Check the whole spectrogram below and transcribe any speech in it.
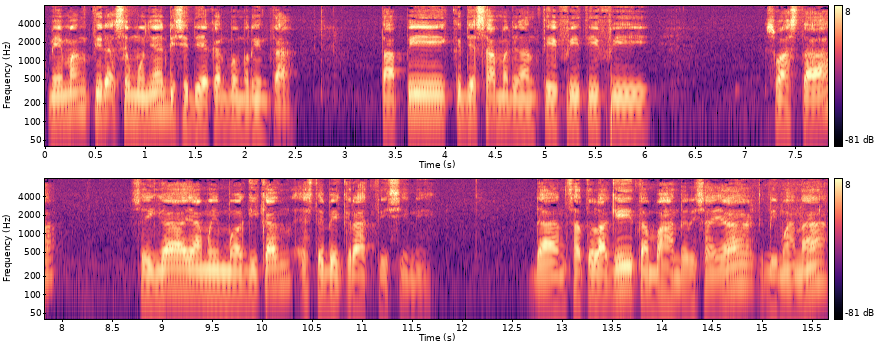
memang tidak semuanya disediakan pemerintah, tapi kerjasama dengan TV-TV swasta sehingga yang membagikan STB gratis ini. Dan satu lagi tambahan dari saya di mana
